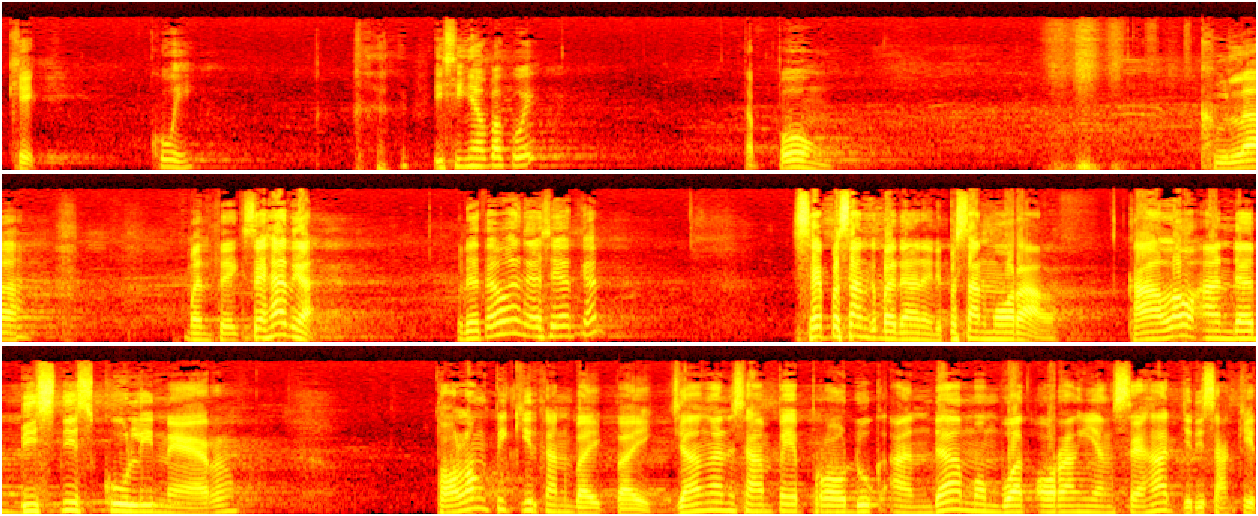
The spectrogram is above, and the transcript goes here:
Cake, kue. Isinya apa kue? Tepung, gula, mentega. Sehat nggak? Udah tahu nggak sehat kan? Saya pesan kepada anda ini, pesan moral. Kalau anda bisnis kuliner, Tolong pikirkan baik-baik, jangan sampai produk Anda membuat orang yang sehat jadi sakit.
